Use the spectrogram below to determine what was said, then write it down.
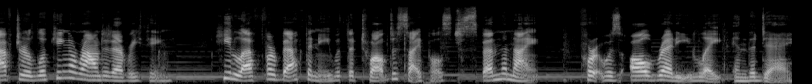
After looking around at everything, he left for Bethany with the twelve disciples to spend the night, for it was already late in the day.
